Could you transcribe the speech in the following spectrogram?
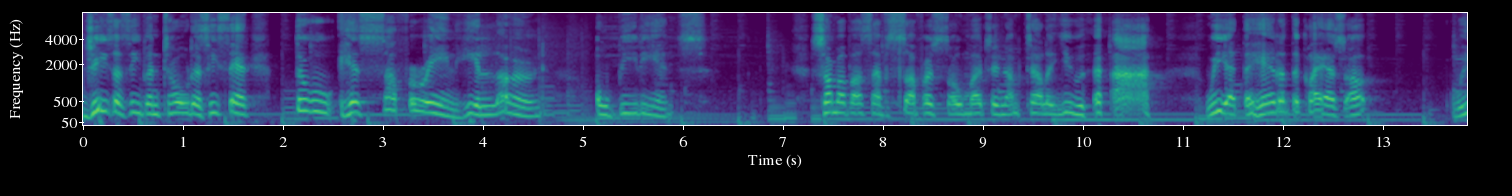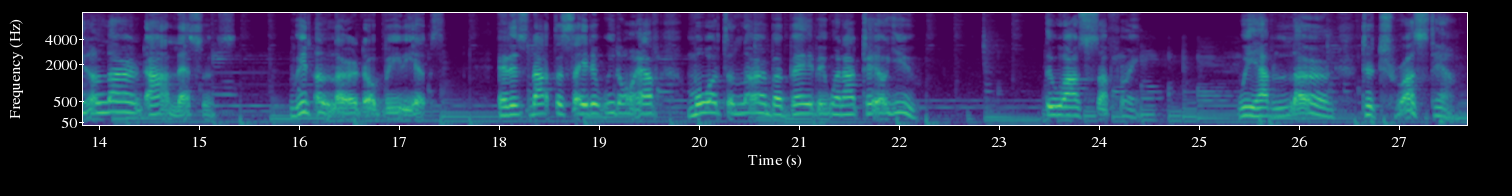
Jesus even told us, He said, through His suffering, He learned obedience. Some of us have suffered so much, and I'm telling you, we at the head of the class up. We done learned our lessons. We done learned obedience. And it's not to say that we don't have more to learn, but baby, when I tell you, through our suffering, we have learned to trust Him.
